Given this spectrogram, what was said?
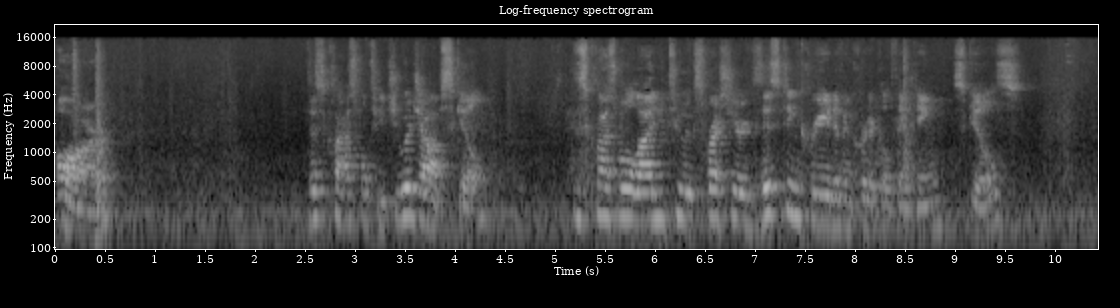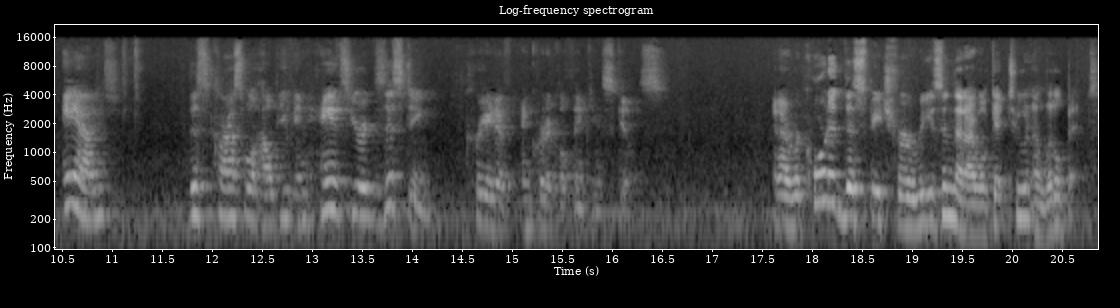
are this class will teach you a job skill. This class will allow you to express your existing creative and critical thinking skills. And this class will help you enhance your existing creative and critical thinking skills. And I recorded this speech for a reason that I will get to in a little bit.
